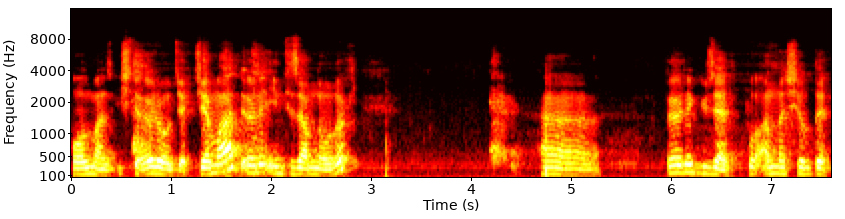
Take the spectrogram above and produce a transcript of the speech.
Olmaz. İşte öyle olacak. Cemaat öyle intizamlı olur. Ha, böyle güzel. Bu anlaşıldı.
